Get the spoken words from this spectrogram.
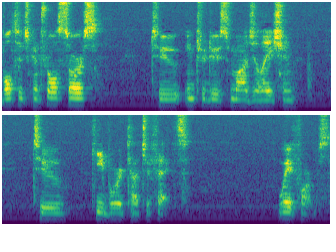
Voltage control source to introduce modulation to keyboard touch effects. Waveforms.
